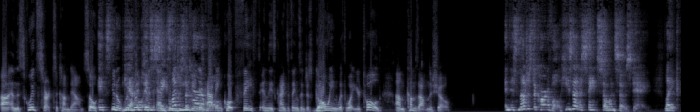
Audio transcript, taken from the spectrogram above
uh, and the squids start to come down. So it's you know religion yeah, well, and believing and having quote faith in these kinds of things and just mm-hmm. going with what you're told um, comes out in the show. And it's not just a carnival. He's at a Saint so and so's day. Like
